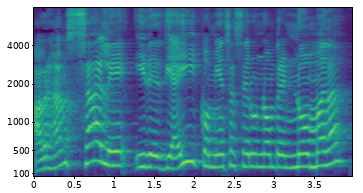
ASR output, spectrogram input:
Abraham sale y desde ahí comienza a ser un hombre nómada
